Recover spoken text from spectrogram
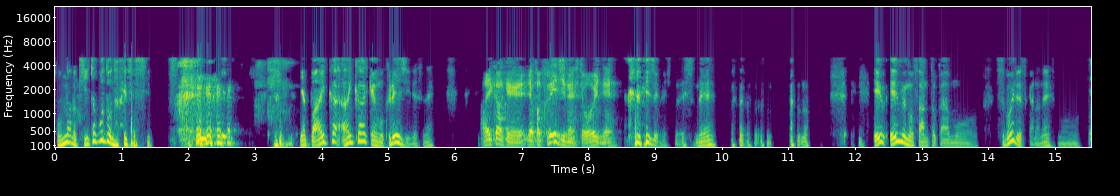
そんなの聞いたことないですよ。やっぱ相川、相川県もクレイジーですね。相川県、やっぱクレイジーな人多いね。クレイジーな人ですね。あの、M, M のさんとかもう、すごいですからね。もう、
